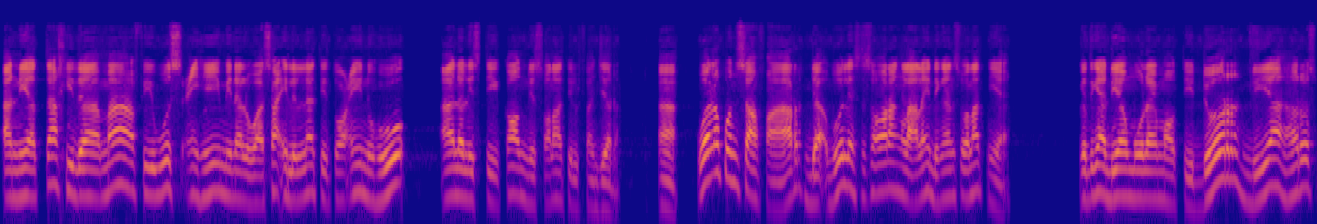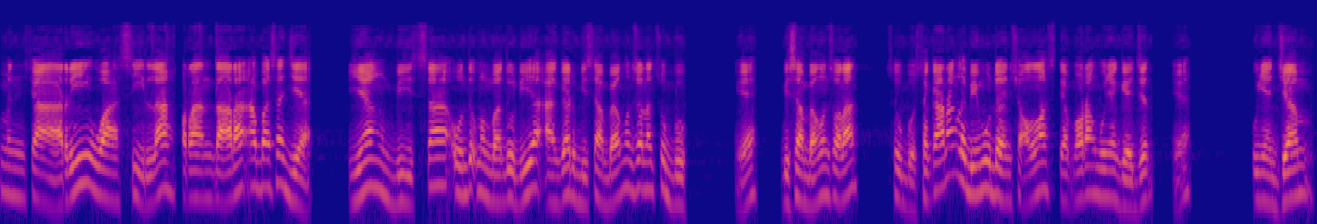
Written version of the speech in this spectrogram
an yattakhidha ma fi wus'ihi minal wasail allati tu'inuhu 'ala istiqam di salatil fajar. Nah, walaupun safar, tidak boleh seseorang lalai dengan sholatnya. Ketika dia mulai mau tidur, dia harus mencari wasilah perantara apa saja yang bisa untuk membantu dia agar bisa bangun sholat subuh. Ya, bisa bangun sholat subuh. Sekarang lebih mudah insya Allah setiap orang punya gadget ya punya jam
